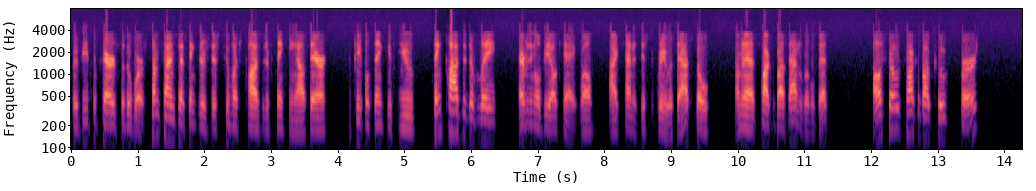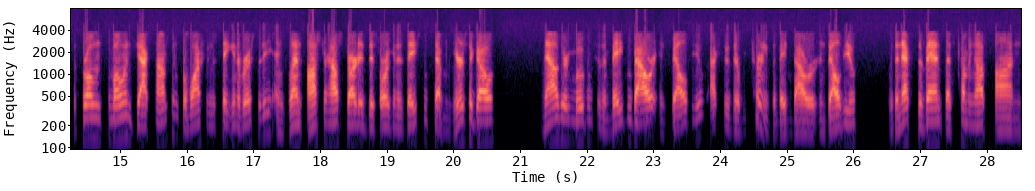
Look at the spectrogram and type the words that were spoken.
but be prepared for the worst. Sometimes I think there's just too much positive thinking out there. People think if you think positively, everything will be okay. Well, I kind of disagree with that. So I'm going to talk about that a little bit. Also, talk about Cougs first. The throwing Samoan, Jack Thompson from Washington State University, and Glenn Osterhaus started this organization seven years ago. Now they're moving to the Meydenbauer in Bellevue. Actually, they're returning to the Meydenbauer in Bellevue with the next event that's coming up on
